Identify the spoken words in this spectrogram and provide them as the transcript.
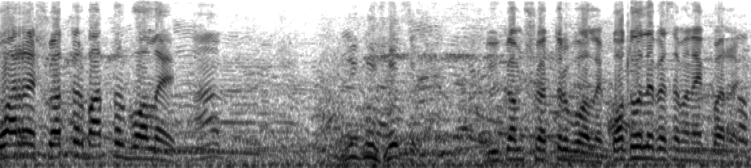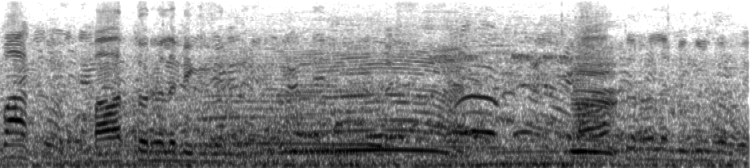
পরে চুয়াত্তর বাহাত্তর বলে। দুই কম চুয়াত্তর বলে। কত হলে বেচা মানে একবারে? বাহাত্তর হলে বিক্রি করবে। বাহাত্তর হলে বিক্রি করবে।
